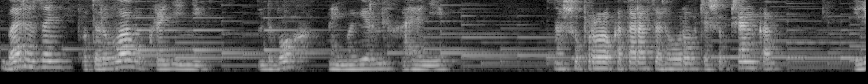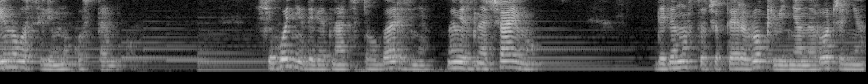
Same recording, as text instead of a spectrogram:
Березень подарував Україні двох неймовірних геніїв: нашого пророка Тараса Григоровича Шевченка і Ліну Василівну Костенко. Сьогодні, 19 березня, ми відзначаємо 94 роки від дня народження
